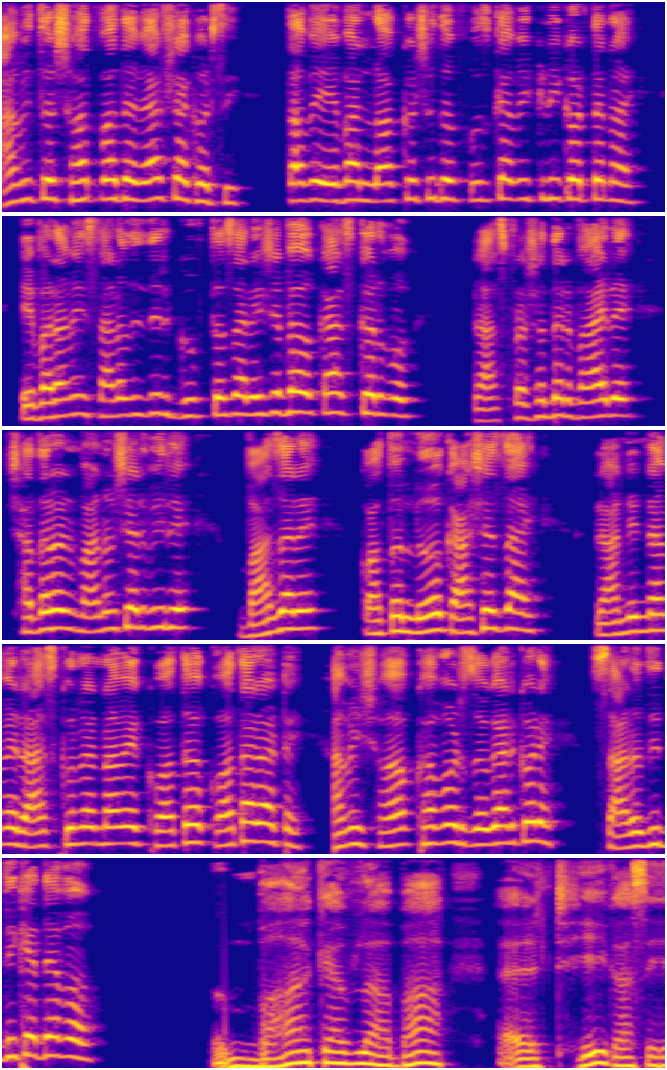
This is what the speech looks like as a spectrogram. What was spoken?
আমি তো সৎ পথে ব্যবসা করছি। তবে এবার লক্ষ্য শুধু ফুচকা বিক্রি করতে নয়। এবার আমি সারু দিদির গুপ্তচর হিসেবেও কাজ করব। রাজপ্রাসাদের বাইরে সাধারণ মানুষের ভিড়ে বাজারে কত লোক আসে যায় রানীর নামে রাজকন্যার নামে কত কথা রটে আমি সব খবর জোগাড় করে সারু দিদিকে দেব বাহ ক্যাবলা বাহ ঠিক আছে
